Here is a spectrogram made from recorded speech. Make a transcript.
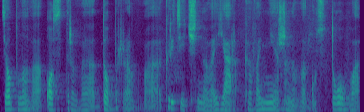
теплого, острого, доброго, критичного, яркого, нежного, густого,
